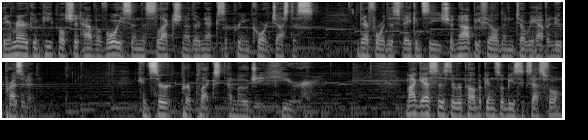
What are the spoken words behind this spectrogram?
the American people should have a voice in the selection of their next Supreme Court justice. Therefore, this vacancy should not be filled until we have a new president. Insert perplexed emoji here. My guess is the Republicans will be successful.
